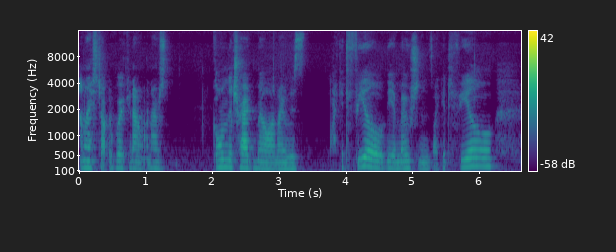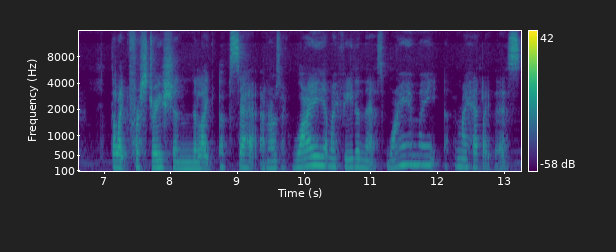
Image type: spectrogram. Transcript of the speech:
And I started working out and I was on the treadmill and I was, I could feel the emotions. I could feel the like frustration, the like upset. And I was like, why am I feeling this? Why am I up in my head like this?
